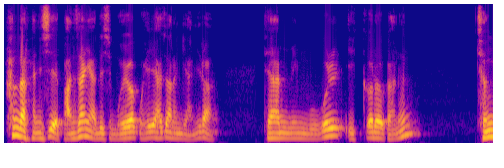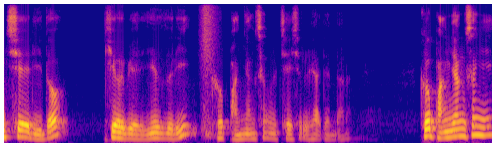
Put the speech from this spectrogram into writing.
한 날 한시에 반상회 하듯이 모여갖고 회의하자는 게 아니라 대한민국을 이끌어가는 정치의 리더, 기업의 리더들이 그 방향성을 제시를 해야 된다는 거예요. 그 방향성이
